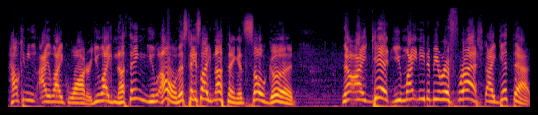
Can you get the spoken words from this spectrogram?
How can you I like water? You like nothing? You oh, this tastes like nothing. It's so good. Now I get you might need to be refreshed. I get that.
